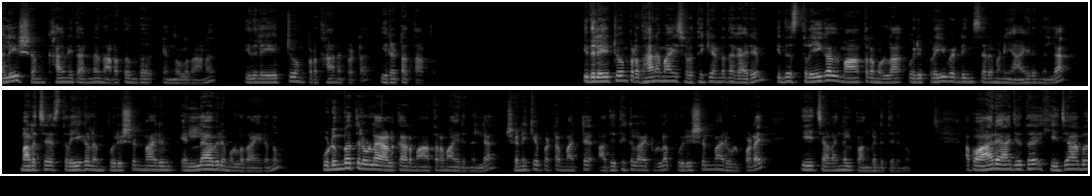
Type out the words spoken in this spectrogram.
അലി ഷംഖാനി തന്നെ നടത്തുന്നത് എന്നുള്ളതാണ് ഇതിലെ ഏറ്റവും പ്രധാനപ്പെട്ട ഇരട്ടത്താപ്പ്. ഇതിലേറ്റവും പ്രധാനമായി ശ്രദ്ധിക്കേണ്ടുന്ന കാര്യം ഇത് സ്ത്രീകൾ മാത്രമുള്ള ഒരു പ്രീ വെഡിങ് സെറമണി ആയിരുന്നില്ല. മറിച്ച് സ്ത്രീകളും പുരുഷന്മാരും എല്ലാവരും ഉള്ളതായിരുന്നു. കുടുംബത്തിലുള്ള ആൾക്കാർ മാത്രമായിരുന്നില്ല. ക്ഷണിക്കപ്പെട്ട മറ്റ് അതിഥികളായിട്ടുള്ള പുരുഷന്മാരുൾപ്പെടെ ഈ ചടങ്ങിൽ പങ്കെടുത്തിരുന്നു. അപ്പോൾ ആ രാജ്യത്ത് ഹിജാബ്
